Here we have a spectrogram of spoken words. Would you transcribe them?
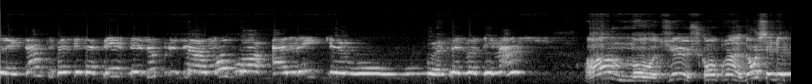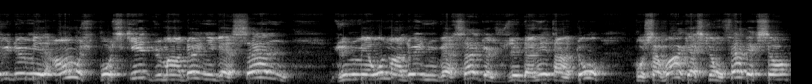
directeur, c'est parce que ça fait déjà plusieurs mois, voire années que vous, euh, faites votre démarche? Ah, mon Dieu, je comprends. Donc, c'est depuis 2011 pour ce qui est du mandat universel, du numéro de mandat universel que je vous ai donné tantôt, pour savoir qu'est-ce qu'ils ont fait avec ça.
